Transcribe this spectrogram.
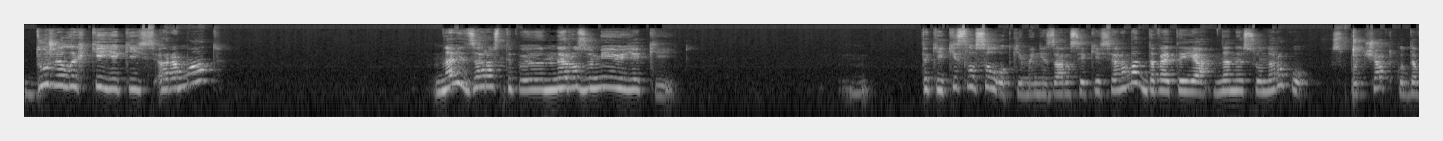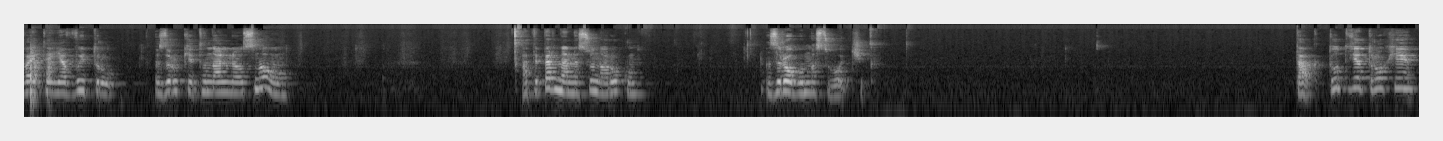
Дуже легкий якийсь аромат. Навіть зараз не розумію, який. Такий кисло-солодкий мені зараз якийсь аромат. Давайте я нанесу на руку. Спочатку давайте я витру з руки тональну основу. А тепер нанесу на руку, зробимо сводчик. Так, тут я трохи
